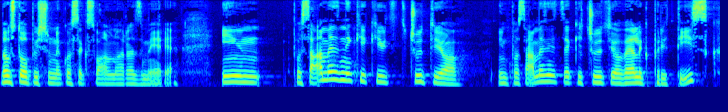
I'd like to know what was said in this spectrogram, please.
da vstopiš v neko seksualno razmerje. In posamezniki, ki čutijo, in posameznice, ki čutijo velik pritisk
